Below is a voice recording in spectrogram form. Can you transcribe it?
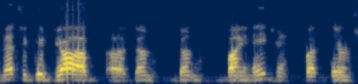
that's a good job uh, done done by an agent, but there's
